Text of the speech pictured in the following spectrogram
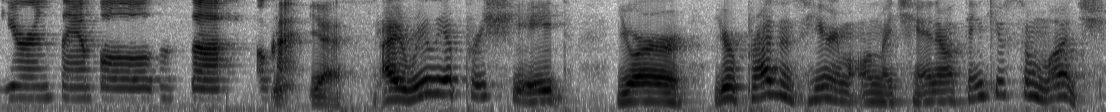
urine samples and stuff? Okay. Yes. I really appreciate your your presence here on my channel. Thank you so much.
